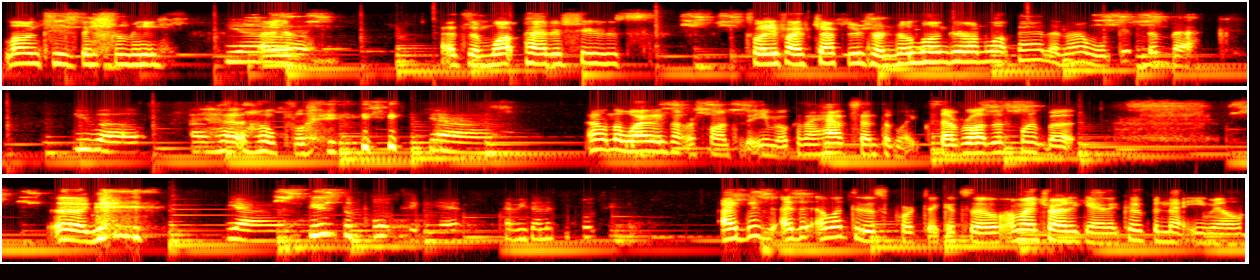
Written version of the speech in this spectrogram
long Tuesday for me. Yeah. I've had some Wattpad issues. 25 chapters are no longer on Wattpad, and I will get them back. You will. Um, Hopefully. yeah. I don't know why they've not responded to the email because I have sent them like several at this point, but. Ugh. Yeah. Do support ticket. Have you done a support ticket? I did, I did. I went through the support ticket, so I might try it again. It could have been that email.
